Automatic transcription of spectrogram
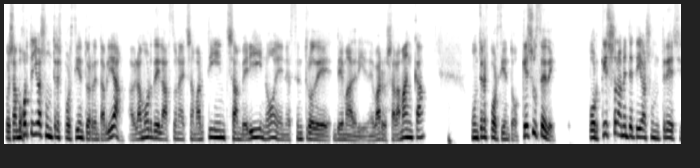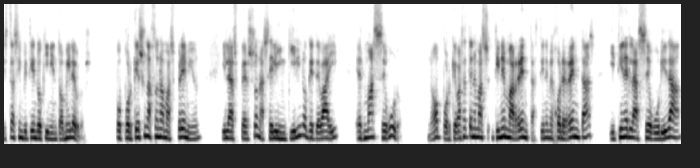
pues a lo mejor te llevas un 3% de rentabilidad. Hablamos de la zona de Chamartín, Chamberí, ¿no? En el centro de, Madrid, en el barrio Salamanca, un 3%. ¿Qué sucede? ¿Por qué solamente te llevas un 3 si estás invirtiendo 500.000 euros? Pues porque es una zona más premium y las personas, el inquilino que te va ahí es más seguro, ¿no? Porque vas a tener más, tiene más rentas, tiene mejores rentas y tienes la seguridad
